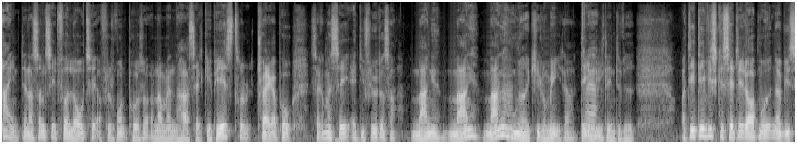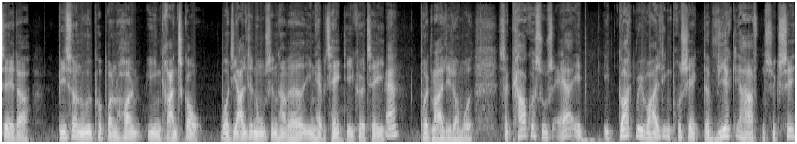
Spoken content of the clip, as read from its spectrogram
hegn. Den har sådan set fået lov til at flytte rundt på sig, og når man har sat GPS-tracker på, så kan man se, at de flytter sig mange, mange, mange mm. hundrede kilometer, det ja. enkelte individ. Og det er det, vi skal sætte lidt op mod, når vi sætter bison ud på Bornholm i en grænskov, hvor de aldrig nogensinde har været i en habitat, de ikke hører til i, ja. på et meget lille område. Så Kaukasus er et, et godt rewilding-projekt, der virkelig har haft en succes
